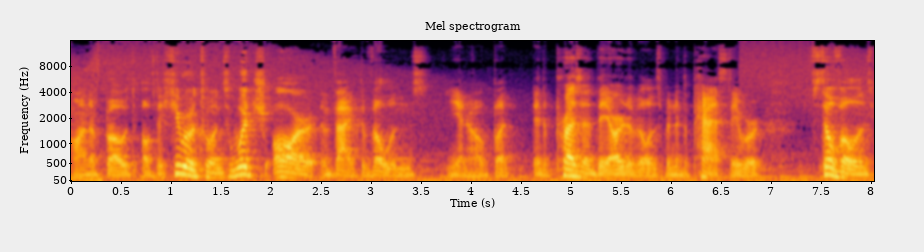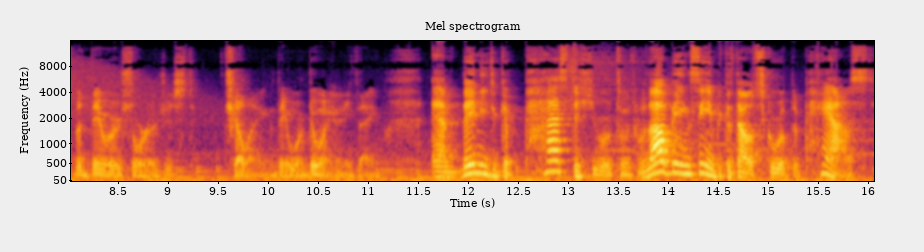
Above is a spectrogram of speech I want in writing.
on a boat of the hero twins which are in fact the villains you know but in the present they are the villains but in the past they were still villains but they were sort of just chilling they weren't doing anything and they need to get past the hero twins without being seen because that would screw up the past.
